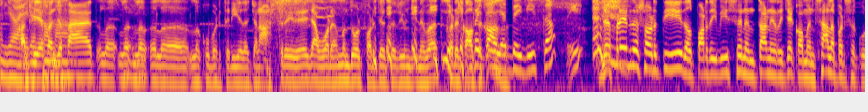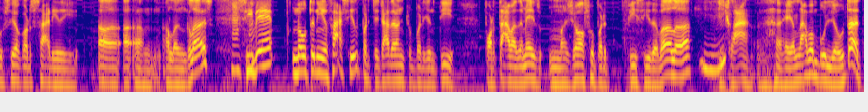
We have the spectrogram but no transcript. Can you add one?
allò com si era ja s'han agafat la, la, la, la, la coberteria de Genostre, i ja ho veurem amb dues fortetes i un guinevet I per a qualque cosa. d'Eivissa, sí. Després de sortir del port d'Eivissa, en Antoni Riquer començà la persecució corsària a, a, a, a l'anglès, si bé no ho tenia fàcil, perquè ja d'en Xup Argentí portava, de més, major superfície de vela, i clar, ell anava amb un lleutet.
